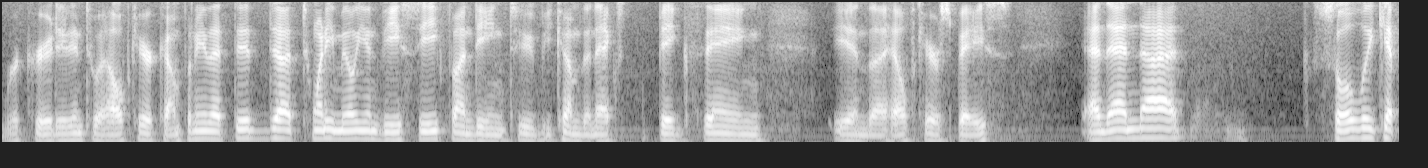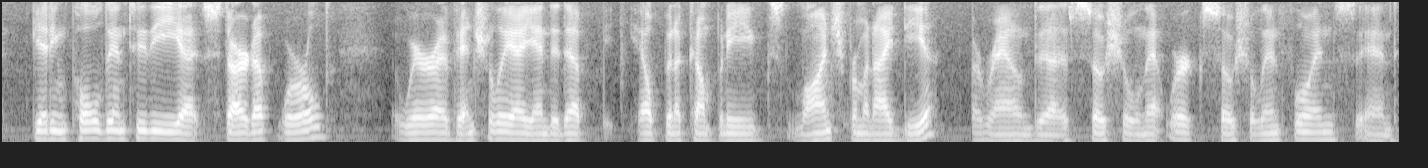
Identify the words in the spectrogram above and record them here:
recruited into a healthcare company that did uh, 20 million VC funding to become the next big thing in the healthcare space, and then uh, slowly kept getting pulled into the uh, startup world, where eventually I ended up helping a company launch from an idea around uh, social networks, social influence, and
